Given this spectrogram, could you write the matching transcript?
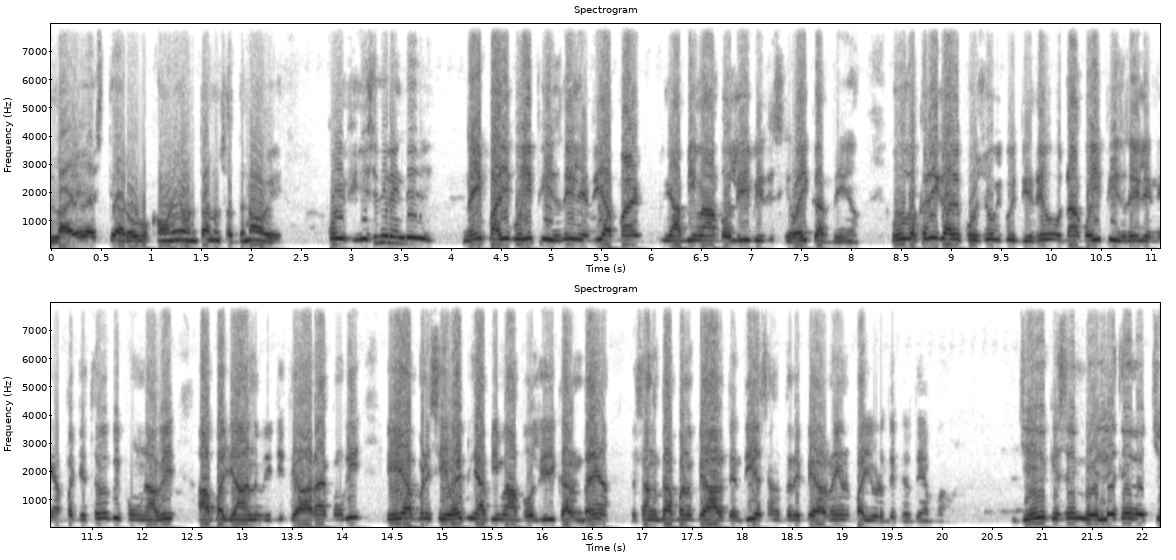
ਲਾਏ ਇਸ਼ਤਿਹਾਰੋ ਵਿਖਾਉਣੇ ਹੁਣ ਤੁਹਾਨੂੰ ਸੱਦਣਾ ਹੋਵੇ ਕੋਈ ਫੀਸ ਵੀ ਲੈਂਦੇ ਜੀ? ਨਹੀਂ ਭਾਜੀ ਕੋਈ ਫੀਸ ਨਹੀਂ ਲੈਂਦੀ। ਆਪਾਂ ਪੰਜਾਬੀ ਮਾਂ ਬੋਲੀ ਵੀਰ ਦੀ ਸੇਵਾ ਹੀ ਕਰਦੇ ਆ। ਉਹ ਵੱਖਰੀ ਗੱਲ ਖੁਸ਼ ਹੋ ਕੇ ਕੋਈ ਦੇ ਦੇ ਉਦਾਂ ਕੋਈ ਫੀਸ ਨਹੀਂ ਲੈਂਦੇ। ਆਪਾਂ ਜਿੱਥੇ ਵੀ ਕੋਈ ਫੋਨ ਆਵੇ, ਆਪਾਂ ਜਾਣ ਨੂੰ ਜੀ ਤਿਆਰ ਆ, ਕਿਉਂਕਿ ਇਹ ਆਪਣੀ ਸੇਵਾ ਹੀ ਪੰਜਾਬੀ ਮਾਂ ਬੋਲੀ ਦੀ ਕਰਨ ਦੇ ਆ। ਤੇ ਸੰਗਤ ਆਪਾਂ ਨੂੰ ਪਿਆਰ ਦਿੰਦੀ ਆ, ਸੰਗਤ ਦੇ ਪਿਆਰ ਨਾਲ ਹੀ ਹੁਣ ਭਾਈ ਉੜਦੇ ਫਿਰਦੇ ਆਪਾਂ। ਜੇ ਕਿਸੇ ਮੇਲੇ ਦੇ ਵਿੱਚ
